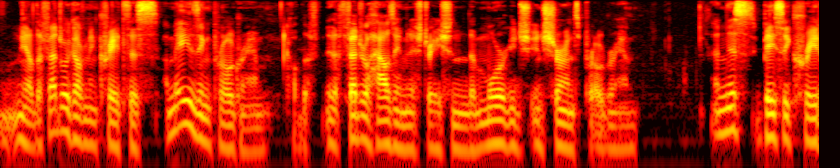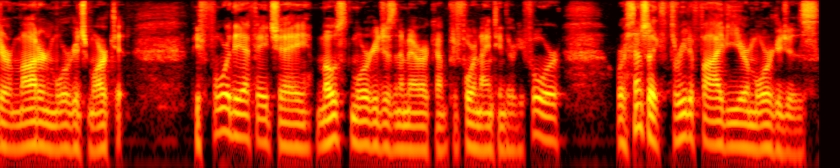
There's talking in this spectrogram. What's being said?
you know the federal government creates this amazing program called the, the Federal Housing Administration, the Mortgage Insurance Program, and this basically created our modern mortgage market. Before the FHA, most mortgages in America before 1934 were essentially like three to five year mortgages.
